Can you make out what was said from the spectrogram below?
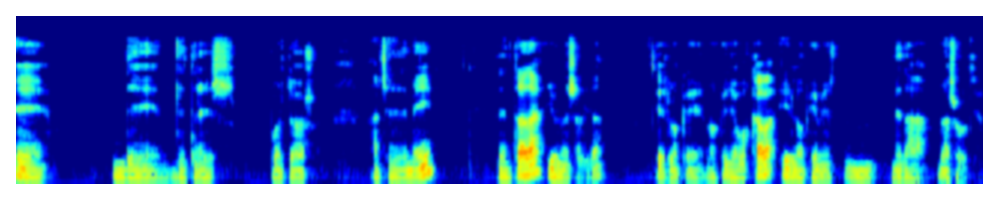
eh, de, de tres puertos HDMI de entrada y uno de salida, que es lo que, lo que yo buscaba y lo que me, me da la solución.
